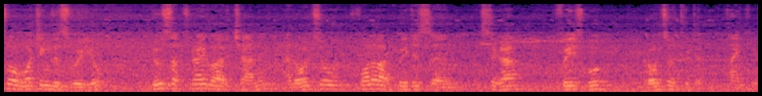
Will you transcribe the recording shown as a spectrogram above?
for watching this video. Do subscribe our channel and also follow our pages on Instagram, Facebook, and also Twitter. Thank you.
